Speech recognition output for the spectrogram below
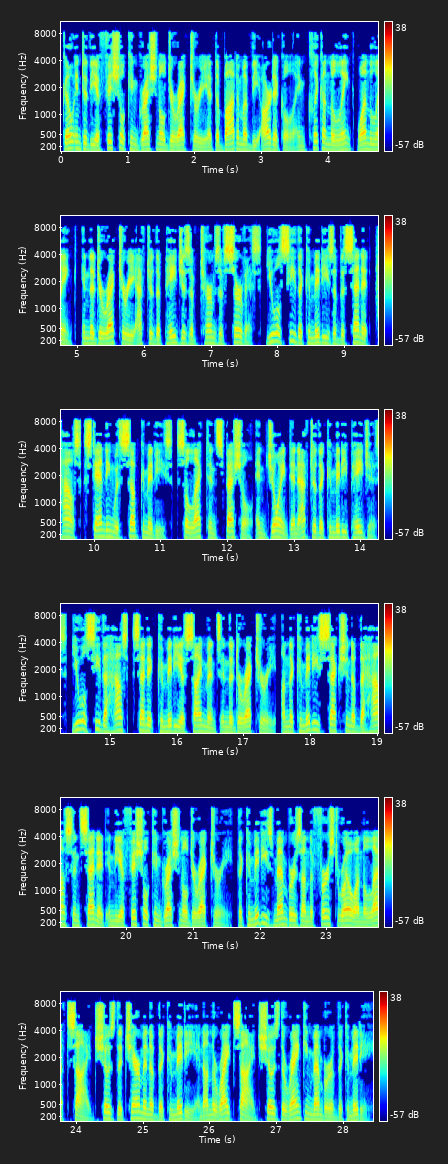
go into the official congressional directory at the bottom of the article and click on the link one link. In the directory after the pages of terms of service, you will see the committees of the Senate, House standing with subcommittees, select and special and joint and after the committee pages, you will see the House, Senate committee assignments in the directory. On the committees section of the House and Senate in the official congressional directory, the committee's members on the first row on the left side shows the chairman of the committee and on the right side shows the ranking member of the committee.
